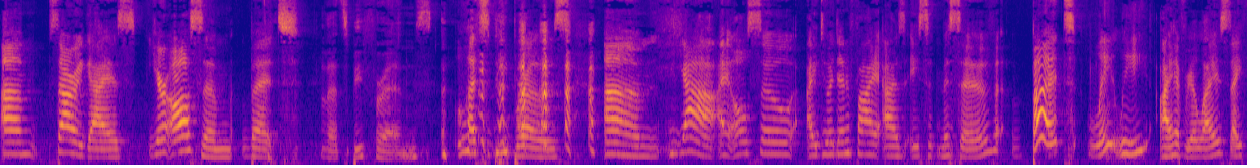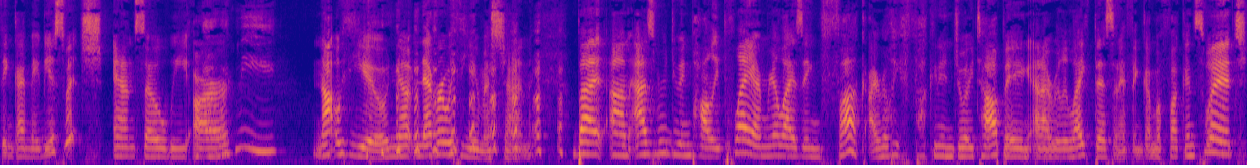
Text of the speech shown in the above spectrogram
Um, sorry guys, you're awesome, but Let's be friends. let's be bros. um, yeah, I also I do identify as a submissive, but lately I have realized I think I may be a switch, and so we Not are with me. Not with you, no, never with you, Miss Jenn. But um, as we're doing poly play, I'm realizing, fuck, I really fucking enjoy topping, and I really like this, and I think I'm a fucking switch.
